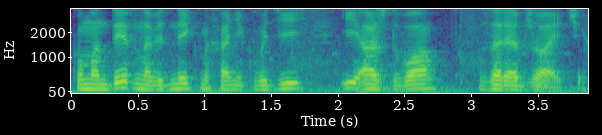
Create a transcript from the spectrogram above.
Командир, навідник, механік водій і аж 2 заряджаючих.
